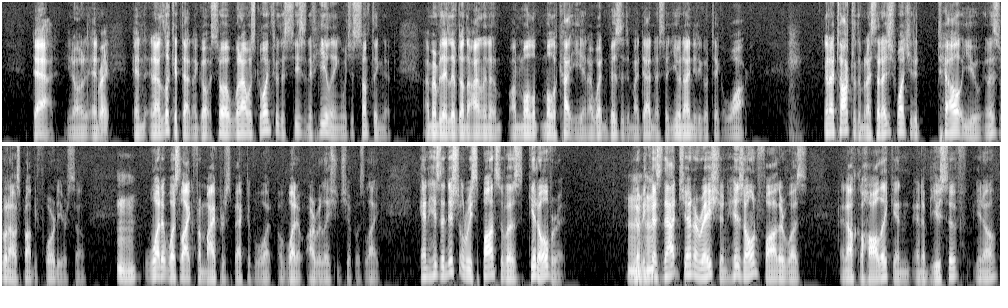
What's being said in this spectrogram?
dad, you know, and Right. and and I look at that and I go. So when I was going through the season of healing, which is something that I remember they lived on the island of, on Mol- Molokai, and I went and visited my dad, and I said, "You and I need to go take a walk." And I talked with him, and I said, "I just want you to tell you," and this is when I was probably forty or so, what it was like from my perspective, what of what our relationship was like. And his initial response was, "Get over it," you know, because that generation, his own father was an alcoholic and, and abusive. You know,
